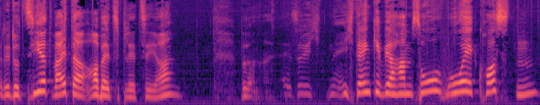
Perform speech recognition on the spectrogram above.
reduziert weiter Arbeitsplätze, ja. Also ich, ich denke, wir haben so hohe Kosten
